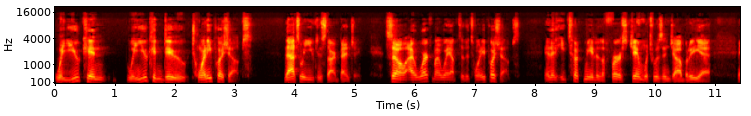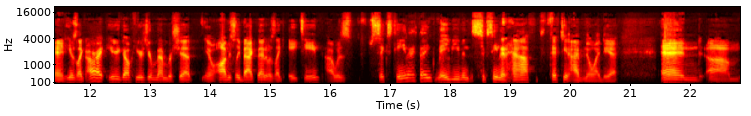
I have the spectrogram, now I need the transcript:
when you can when you can do 20 push-ups, that's when you can start benching." So I worked my way up to the 20 push-ups, and then he took me to the first gym, which was in Jabriya, and he was like, "All right, here you go. Here's your membership." You know, obviously back then it was like 18. I was 16, I think, maybe even 16 and a half, 15. I have no idea. And um,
